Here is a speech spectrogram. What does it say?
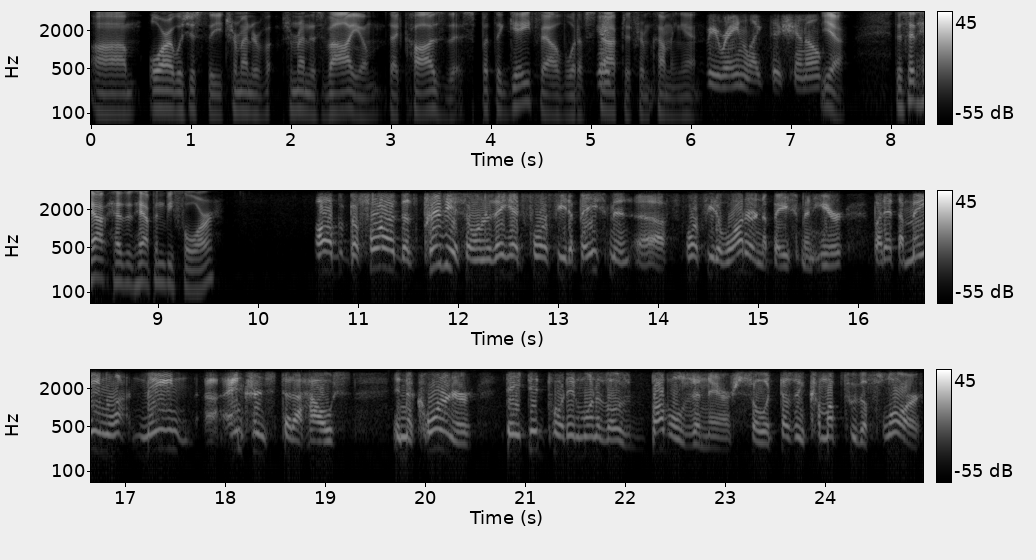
um, or it was just the tremendous tremendous volume that caused this. But the gate valve would have stopped it from coming in. heavy rain like this, you know. Yeah. Does it have? Has it happened before? Oh, but before the previous owner, they had four feet of basement, uh, four feet of water in the basement here. But at the main main uh, entrance to the house, in the corner, they did put in one of those bubbles in there, so it doesn't come up through the floor.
